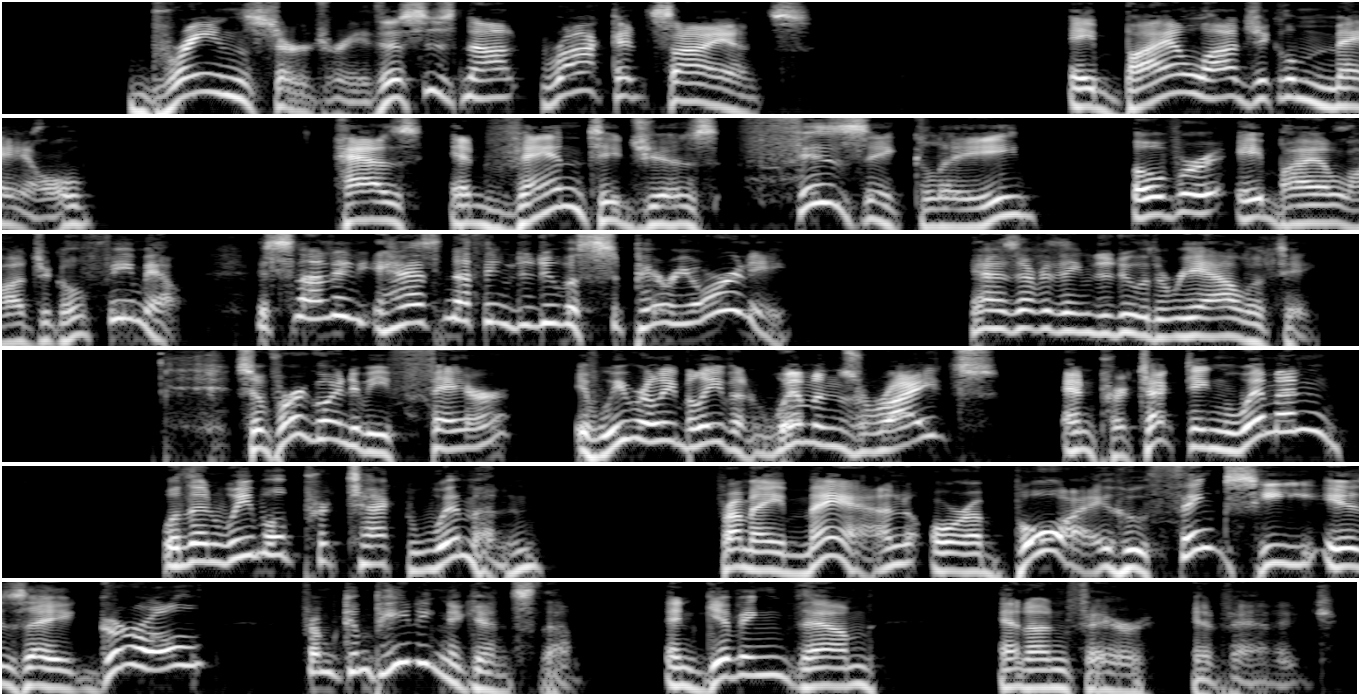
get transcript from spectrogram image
brain surgery. This is not rocket science. A biological male has advantages physically over a biological female. It's not it has nothing to do with superiority. It has everything to do with reality. So if we're going to be fair, if we really believe in women's rights and protecting women, well then we will protect women from a man or a boy who thinks he is a girl from competing against them and giving them an unfair advantage.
